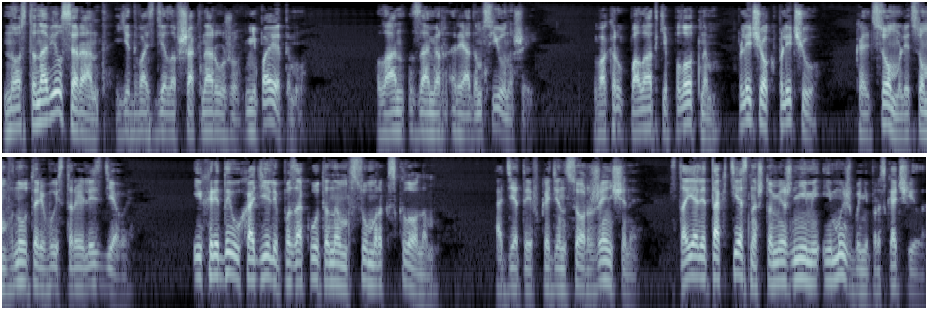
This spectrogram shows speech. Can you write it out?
Но остановился Ранд, едва сделав шаг наружу, не поэтому. Лан замер рядом с юношей. Вокруг палатки плотным, плечо к плечу, кольцом лицом внутрь выстроились девы. Их ряды уходили по закутанным в сумрак склонам. Одетые в каденсор женщины стояли так тесно, что между ними и мышь бы не проскочила.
